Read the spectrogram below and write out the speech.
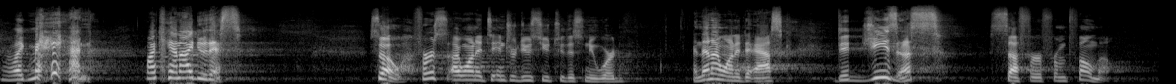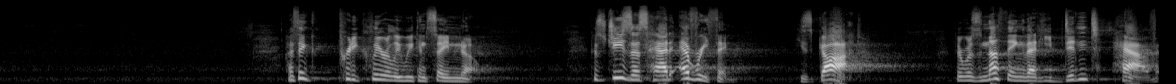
You're like, man, why can't I do this? So, first, I wanted to introduce you to this new word. And then I wanted to ask Did Jesus suffer from FOMO? I think pretty clearly we can say no. Because Jesus had everything, He's God. There was nothing that He didn't have.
